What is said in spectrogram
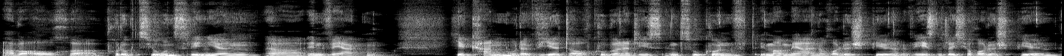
aber auch äh, Produktionslinien äh, in Werken. Hier kann oder wird auch Kubernetes in Zukunft immer mehr eine Rolle spielen, eine wesentliche Rolle spielen,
